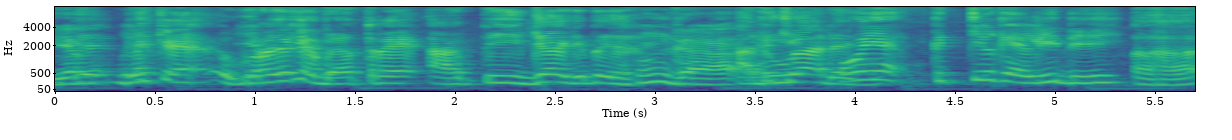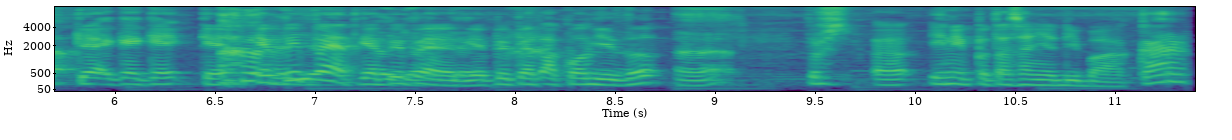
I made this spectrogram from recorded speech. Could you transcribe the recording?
yang dia, dia kayak ukurannya kayak baterai A3 gitu ya. enggak A2 kecil, deh. pokoknya kecil kayak lidi Aha. kayak kayak kayak kayak, kayak Iya, pipet kayak pipet oke. kayak pipet aqua gitu Eh. Terus eh, ini petasannya dibakar,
